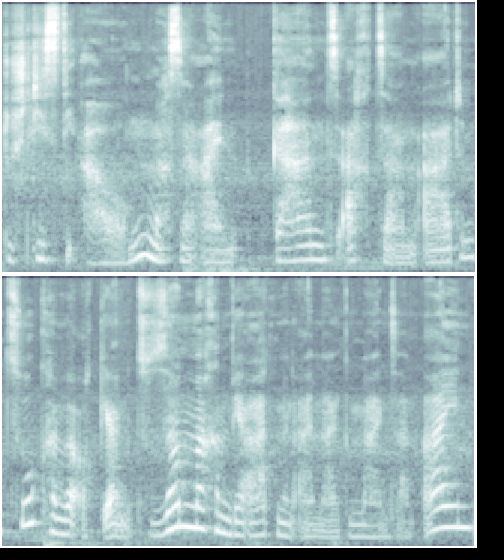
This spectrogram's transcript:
Du schließt die Augen, machst einen ganz achtsamen Atemzug. Können wir auch gerne zusammen machen. Wir atmen einmal gemeinsam ein.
